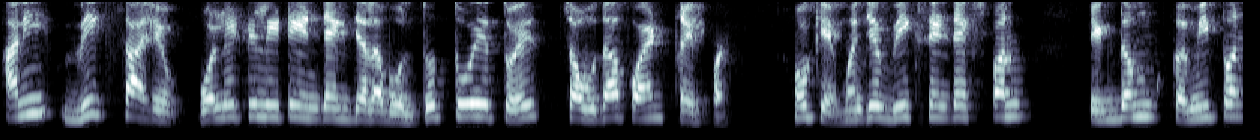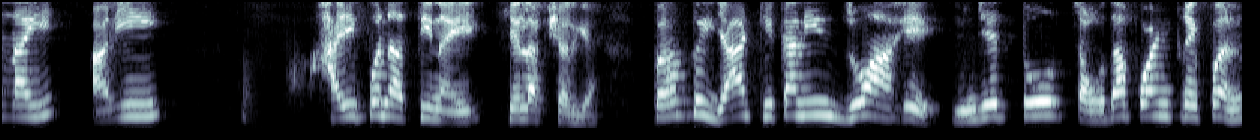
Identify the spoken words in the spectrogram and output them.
आणि विक्स आहे व्हॉलिटिलिटी इंडेक्स ज्याला बोलतो तो येतोय चौदा पॉईंट त्रेपन्न. ओके? म्हणजे विक्स इंडेक्स पण एकदम कमी पण नाही आणि हाय पण अति नाही हे लक्षात घ्या. परंतु या ठिकाणी जो आहे म्हणजे तो चौदा पॉईंट त्रेपन्न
